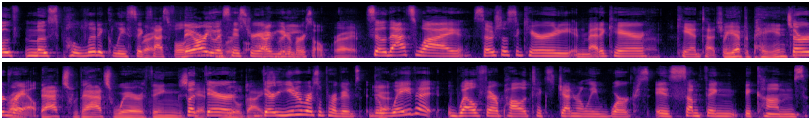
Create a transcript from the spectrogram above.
both most politically successful They are in U.S. universal. history I are agree. universal. Right. So that's why Social Security and Medicare can't touch But you have to pay into Third it, right? rail. That's that's where things but get they're real dicey. they're universal programs. The Yeah. way that welfare politics generally works is something becomes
